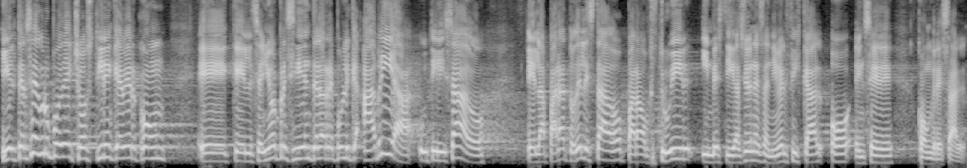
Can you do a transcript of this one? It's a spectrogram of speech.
Y el tercer grupo de hechos tiene que ver con eh, que el señor presidente de la República habría utilizado el aparato del Estado para obstruir investigaciones a nivel fiscal o en sede congresal.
